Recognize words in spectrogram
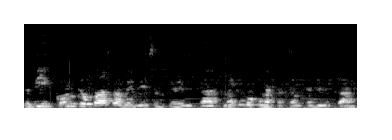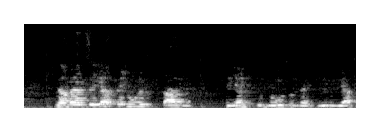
eu vi como que eu faço para vender se eu não tenho resultado? Como é que eu vou começar se eu não tenho resultado? Na verdade, você já tem um resultado, né? Você já estudou sobre aquilo, já,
